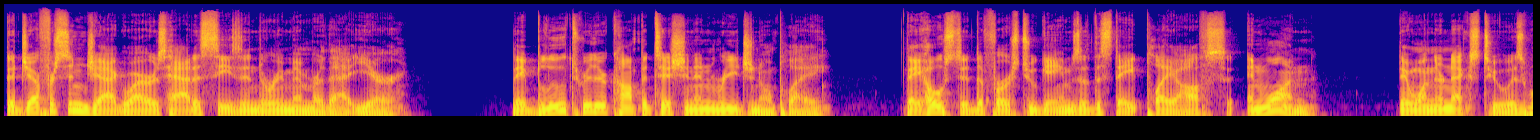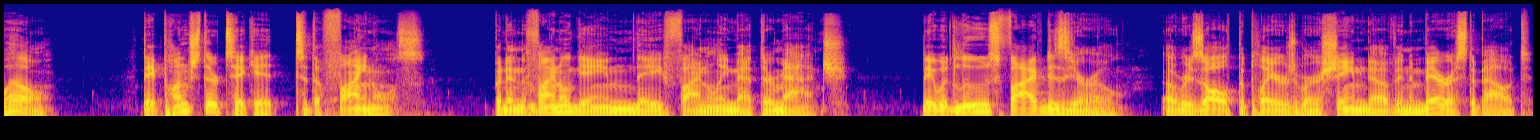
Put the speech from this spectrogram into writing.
The Jefferson Jaguars had a season to remember that year. They blew through their competition in regional play. They hosted the first two games of the state playoffs and won. They won their next two as well. They punched their ticket to the finals. But in the final game, they finally met their match. They would lose 5 to 0, a result the players were ashamed of and embarrassed about.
